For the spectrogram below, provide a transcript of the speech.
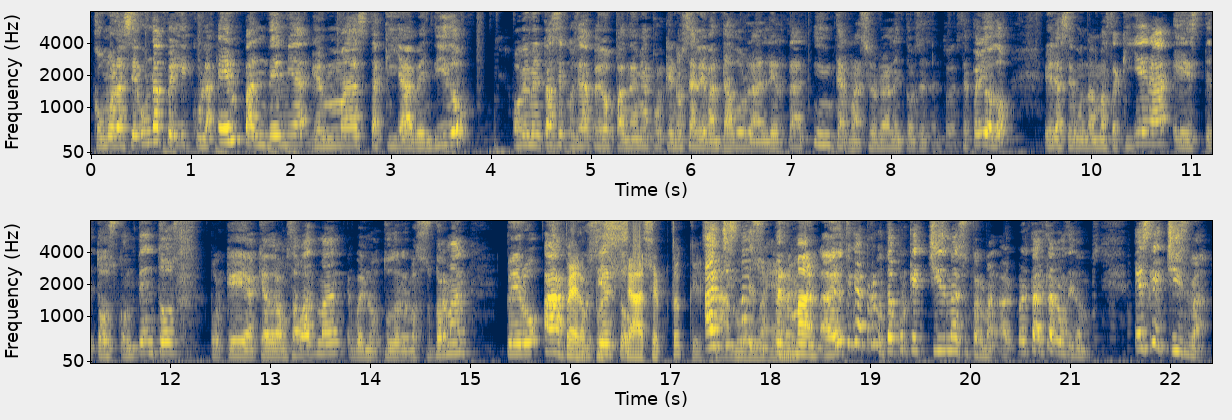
Como la segunda película en pandemia que más taquilla ha vendido. Obviamente hace considerar periodo pandemia porque no se ha levantado la alerta internacional entonces en todo este periodo. Es la segunda más taquillera, este, todos contentos porque aquí adoramos a Batman, bueno, tú adoras a Superman. Pero, ah, Pero por pues cierto. se aceptó que está chisma de. Superman. A ver, yo te quería preguntar por qué chisma de Superman. Ahorita, ahorita continuamos. Es que chisma.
